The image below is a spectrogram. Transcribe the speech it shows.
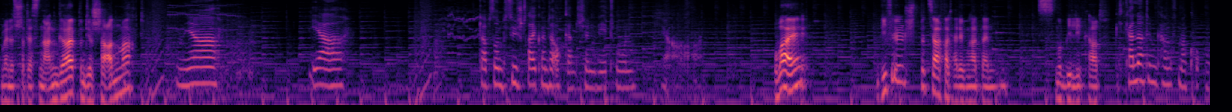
Wenn es stattdessen angreift und dir Schaden macht. Ja. Ja. Ich glaube, so ein Psystrahl könnte auch ganz schön wehtun. Ja. Wobei, wie viel Spezialverteidigung hat dein Snobilikat? Ich kann nach dem Kampf mal gucken.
